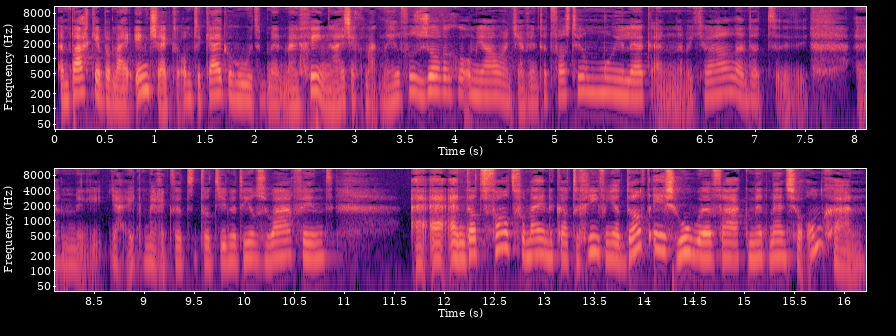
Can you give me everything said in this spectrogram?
een paar keer bij mij incheckte om te kijken hoe het met mij ging. Hij zegt: Maak me heel veel zorgen om jou, want jij vindt het vast heel moeilijk. En weet je wel, en dat, uh, ja, ik merk dat, dat je het heel zwaar vindt. Uh, en dat valt voor mij in de categorie van ja, dat is hoe we vaak met mensen omgaan.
